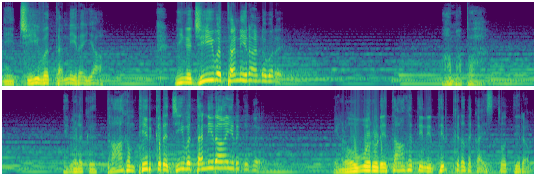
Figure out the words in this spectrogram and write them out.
நீ ஜீவ தண்ணீர் ஐயா. நீங்க ஜீவ தண்ணீர் ஆண்டவரே. ஆமாப்பா. எங்களுக்கு தாகம் தீர்க்கிற ஜீவ தண்ணீரா இருக்குங்க. எங்கள் ஒவ்வொருடைய தாகத்தை நீர் தீர்க்கிறதுக்காய் ஸ்தோத்திரம்.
